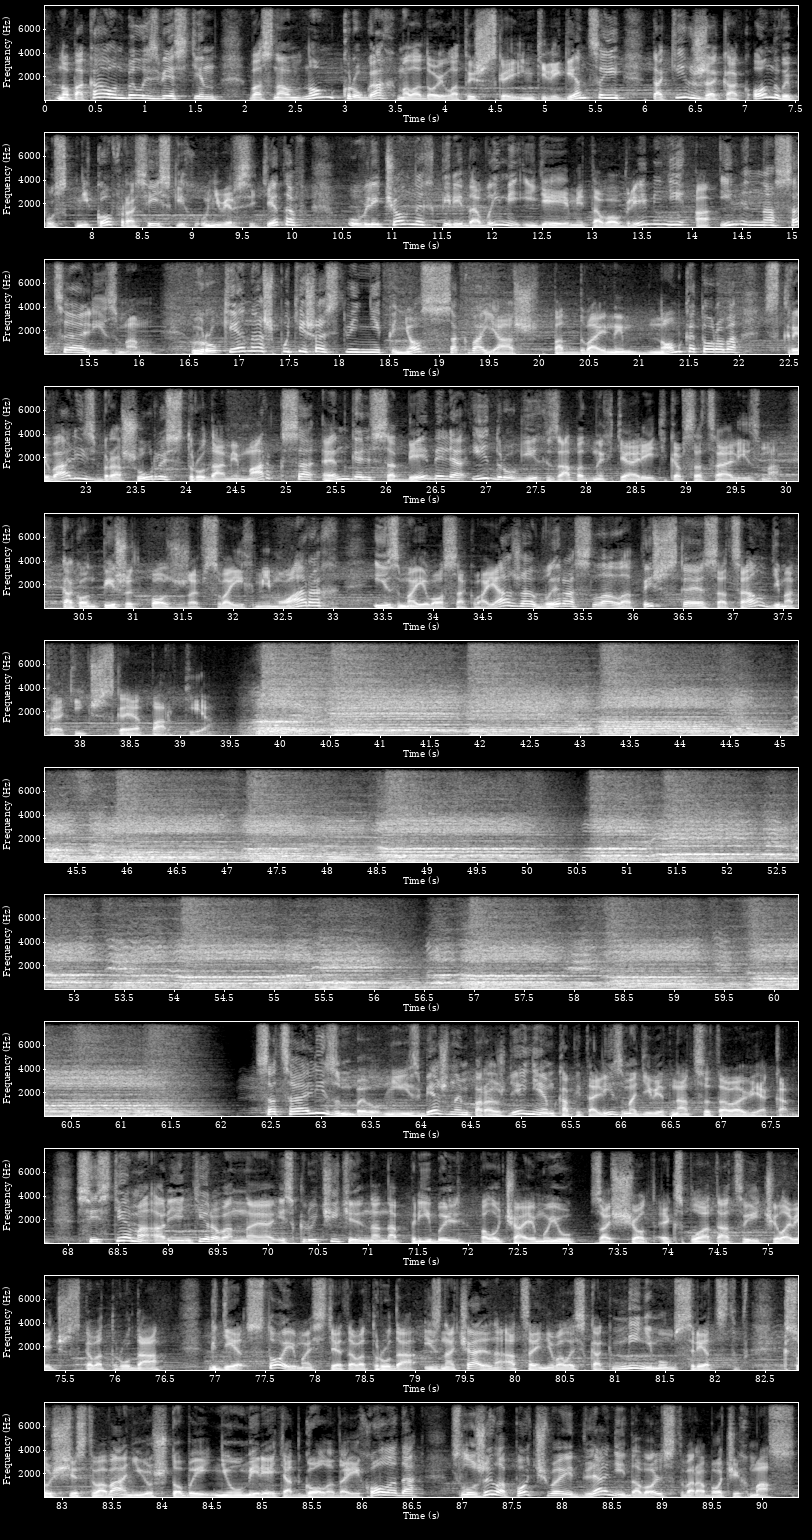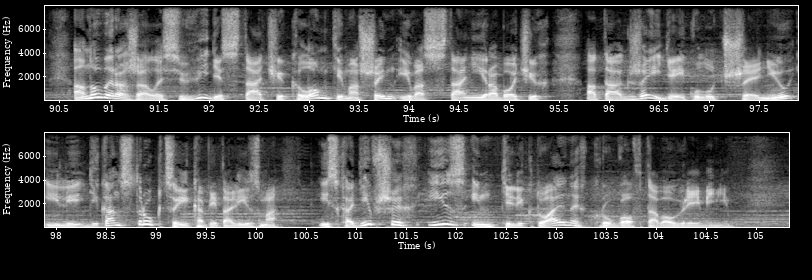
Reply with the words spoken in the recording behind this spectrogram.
Но пока он был известен в основном кругах молодой латышской интеллигенции, таких же, как он, выпускников российских университетов, увлеченных передовыми идеями того времени, а именно социализмом. В руке наш путешественник нес саквояж, под двойным дном которого скрывались брошюры с трудами Маркса, Энгельса, Бебеля и других западных теоретиков социализма. Как он пишет позже в своих мемуарах, из моего саквояжа выросла латышская социал-демократическая партия. Социализм был неизбежным порождением капитализма XIX века. Система, ориентированная исключительно на прибыль, получаемую за счет эксплуатации человеческого труда, где стоимость этого труда изначально оценивалась как минимум средств к существованию, чтобы не умереть от голода и холода, служила почвой для недовольства рабочих масс. Оно выражалось в виде стачек, ломки машин и восстаний рабочих, а также идей к улучшению или деконструкции капитализма, исходивших из интеллектуальных кругов того времени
